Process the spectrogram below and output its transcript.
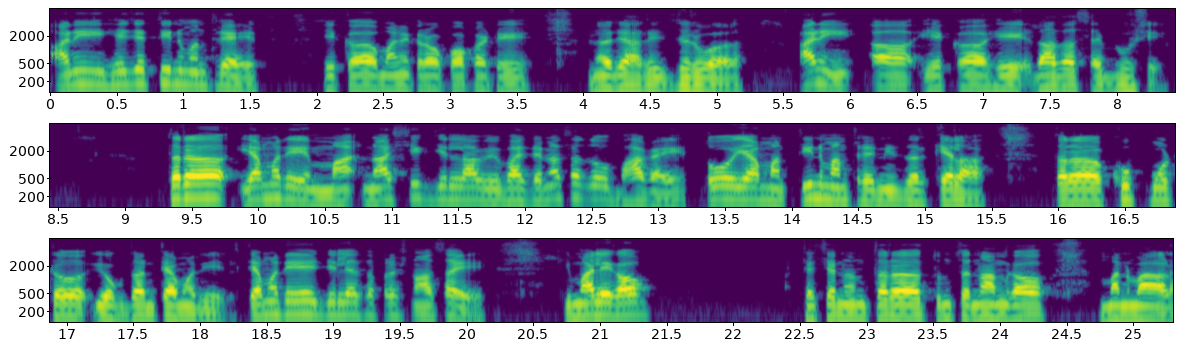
आणि हे जे तीन मंत्री आहेत एक माणिकराव कोकाटे नरहरी झिरवळ आणि एक हे दादासाहेब भुसे. तर यामध्ये मा नाशिक जिल्हा विभाजनाचा जो भाग आहे तो या मा तीन मंत्र्यांनी जर केला तर खूप मोठं योगदान त्यामध्ये येईल. त्यामध्ये जिल्ह्याचा प्रश्न असा आहे की मालेगाव त्याच्यानंतर तुमचं नांदगाव मनमाड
